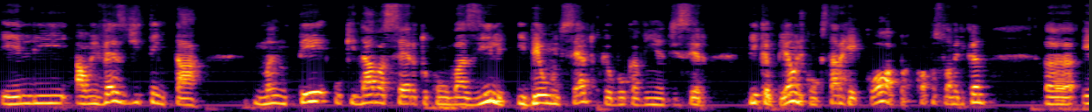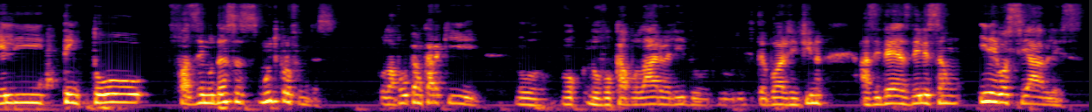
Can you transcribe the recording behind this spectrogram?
ele, ao invés de tentar manter o que dava certo com o Basile, e deu muito certo, porque o Boca vinha de ser bicampeão, de conquistar a Recopa, Copa Sul-Americana, uh, ele tentou fazer mudanças muito profundas. O Lavolpe é um cara que, no, no vocabulário ali do, do, do, futebol argentino, as ideias dele são inegociáveis.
